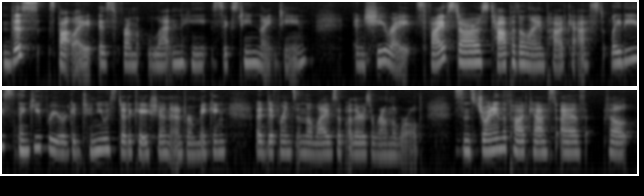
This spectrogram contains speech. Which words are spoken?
This spotlight is from Latin Heat 1619. And she writes, five stars, top of the line podcast. Ladies, thank you for your continuous dedication and for making a difference in the lives of others around the world. Since joining the podcast, I have felt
